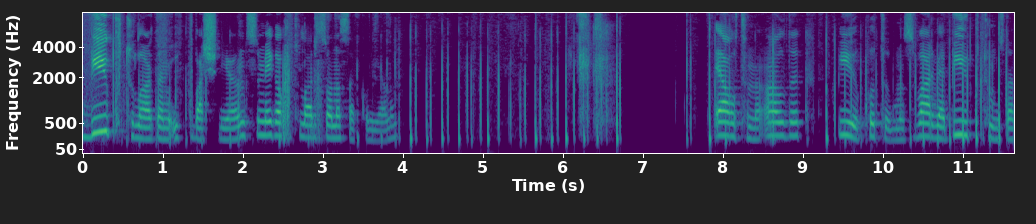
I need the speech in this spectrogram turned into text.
büyük kutulardan ilk başlayalım. Mega kutuları sona saklayalım. Altını aldık. Büyük kutumuz var ve büyük kutumuzdan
